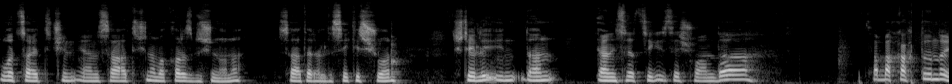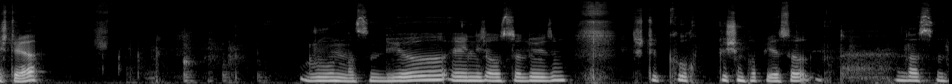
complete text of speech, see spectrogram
Uhrzeit için yani saat içine bakarız biz şimdi ona. Saat herhalde 8 şu an. İşteliğinden yani saat 8 ise şu anda sabah kalktığında işte ya. Ruhen lassen diyor. Ähnlich aus der Lösung. Stück Kuch, Küchenpapier so lassen.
